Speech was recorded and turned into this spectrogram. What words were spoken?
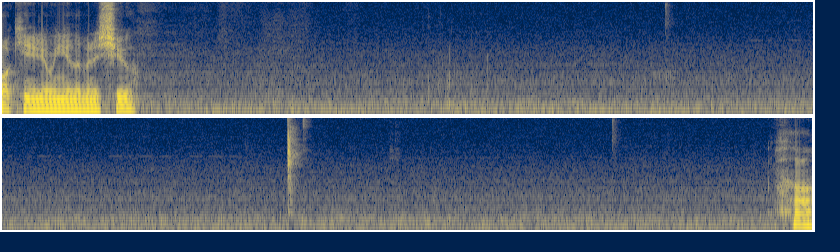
What can you do when you live in a shoe? Huh.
